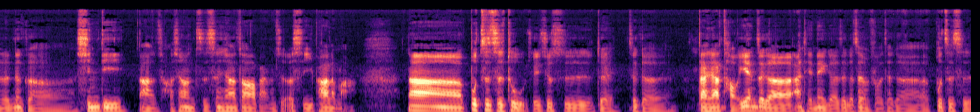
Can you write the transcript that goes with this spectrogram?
的那个新低啊，好像只剩下到百分之二十一趴了嘛。那不支持度，也就是对这个大家讨厌这个岸田内阁这个政府这个不支持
